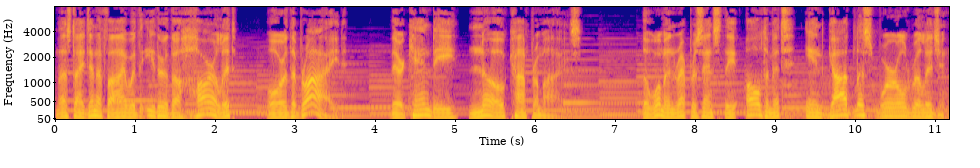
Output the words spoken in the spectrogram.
must identify with either the harlot or the bride. There can be no compromise. The woman represents the ultimate in godless world religion,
